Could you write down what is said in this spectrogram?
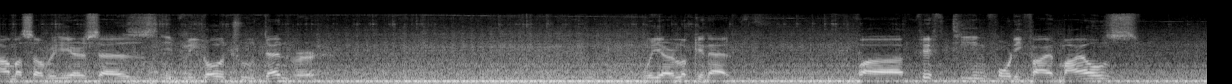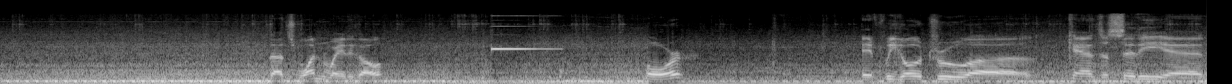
Thomas over here says if we go through Denver, we are looking at uh, 1545 miles. That's one way to go. Or if we go through uh, Kansas City and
